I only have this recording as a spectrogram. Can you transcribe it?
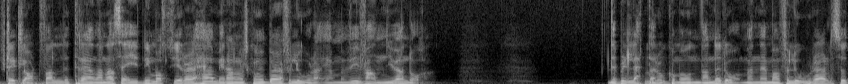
För det är klart, fall tränarna säger ni måste göra det här mer annars kommer vi börja förlora. Ja men vi vann ju ändå. Det blir lättare mm. att komma undan det då. Men när man förlorar så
